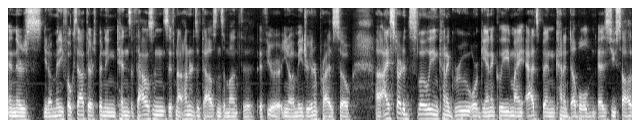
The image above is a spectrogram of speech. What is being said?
And there's you know many folks out there spending tens of thousands, if not hundreds of thousands a month, uh, if you're you know a major enterprise. So uh, I started slowly and kind of grew organically. My ad spend kind of doubled as you saw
